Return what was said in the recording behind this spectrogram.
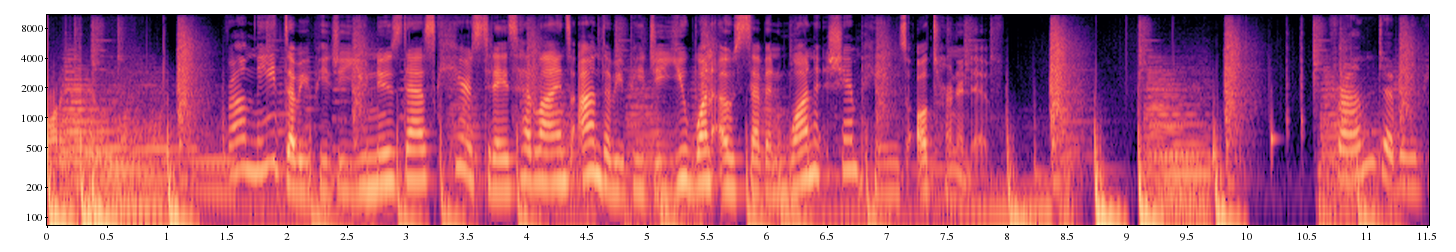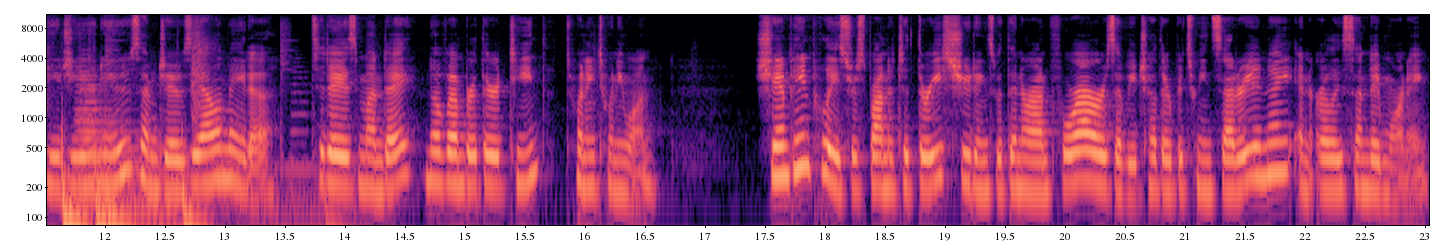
morning's news. From the WPGU News Desk, here's today's headlines on WPGU 1071 Champaign's Alternative. From WPGU News, I'm Josie Alameda. Today is Monday, November 13th, 2021. Champaign police responded to three shootings within around four hours of each other between Saturday night and early Sunday morning.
